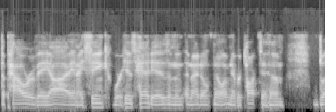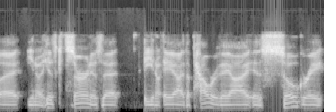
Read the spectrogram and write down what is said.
the power of AI. And I think where his head is, and, and I don't know, I've never talked to him, but you know, his concern is that you know AI, the power of AI is so great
